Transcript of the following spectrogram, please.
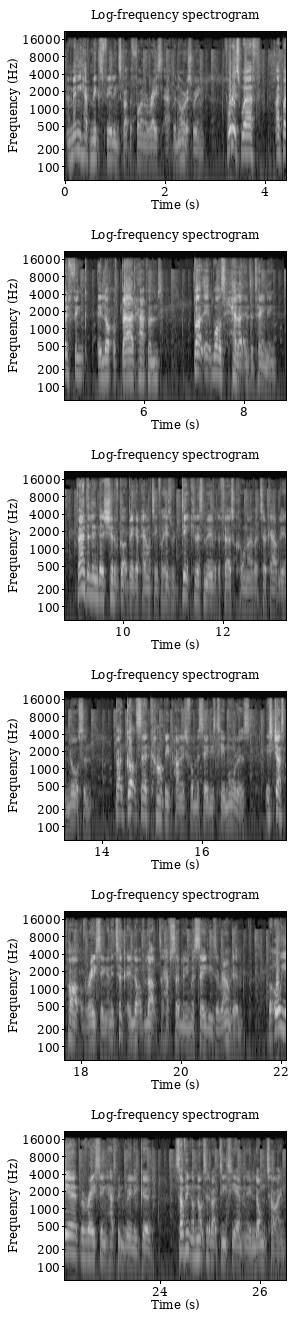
and many have mixed feelings about the final race at the Norisring. For what it's worth, I both think a lot of bad happened, but it was hella entertaining. Van der Linde should have got a bigger penalty for his ridiculous move at the first corner that took out Liam Lawson, but Gotz can't be punished for Mercedes team orders. It's just part of racing, and it took a lot of luck to have so many Mercedes around him. But all year, the racing has been really good. Something I've not said about DTM in a long time,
